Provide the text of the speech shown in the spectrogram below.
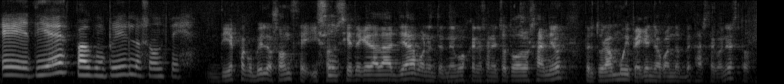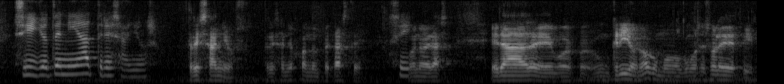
Eh, 10 para cumplir los 11. 10 para cumplir los 11. Y son Sí. siete quedadas ya, bueno, entendemos que nos han hecho todos los años, pero tú eras muy pequeño cuando empezaste con esto. Sí, yo tenía 3 años. Tres años, tres años cuando empezaste. Sí. Bueno, eras, eras eh, pues, un crío, ¿no? Como, como se suele decir.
